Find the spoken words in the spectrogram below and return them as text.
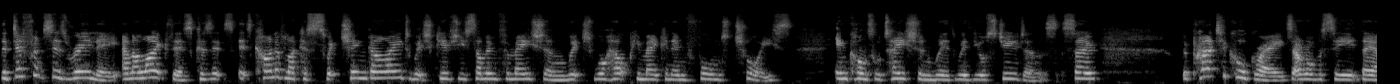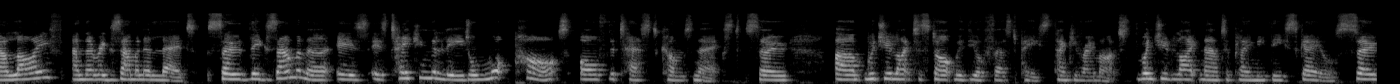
the difference is really, and I like this because it's, it's kind of like a switching guide, which gives you some information which will help you make an informed choice in consultation with, with your students. So the practical grades are obviously, they are live and they're examiner led. So the examiner is, is taking the lead on what part of the test comes next. So um, would you like to start with your first piece? Thank you very much. Would you like now to play me these scales? So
